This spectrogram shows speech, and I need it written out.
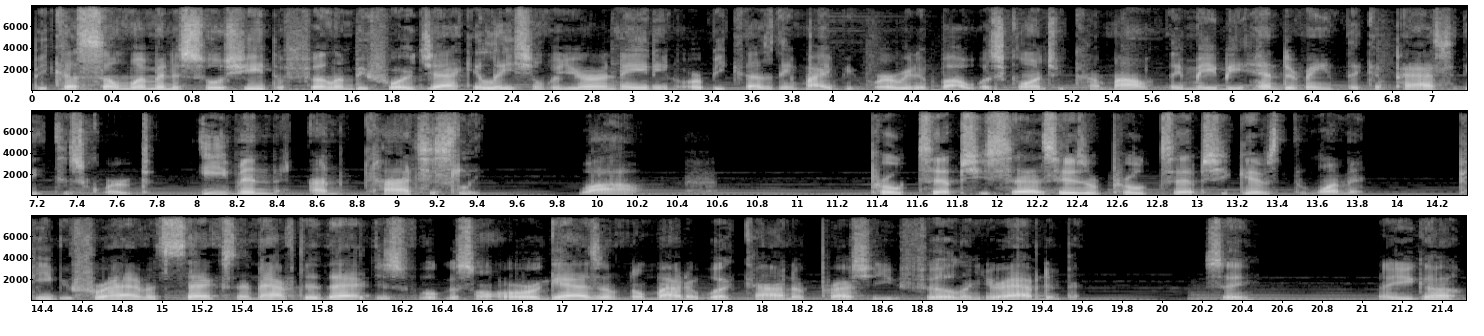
Because some women associate the feeling before ejaculation with urinating, or because they might be worried about what's going to come out, they may be hindering the capacity to squirt even unconsciously. Wow. Pro tip, she says. Here's a pro tip she gives the woman. Pee before having sex, and after that, just focus on orgasm no matter what kind of pressure you feel in your abdomen. See? There you go.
